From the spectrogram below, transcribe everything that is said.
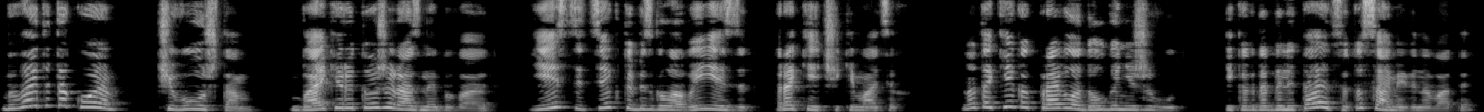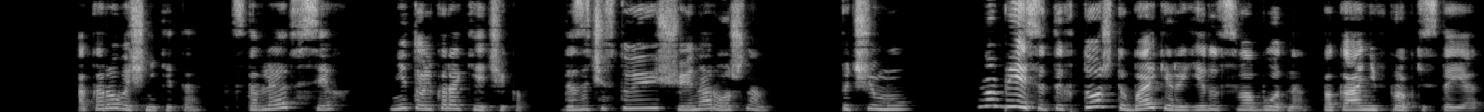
Бывает и такое. Чего уж там. Байкеры тоже разные бывают. Есть и те, кто без головы ездит, ракетчики мать их. Но такие, как правило, долго не живут. И когда долетаются, то сами виноваты. А коробочники-то подставляют всех, не только ракетчиков, да зачастую еще и нарочно. Почему? Ну, бесит их то, что байкеры едут свободно, пока они в пробке стоят.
